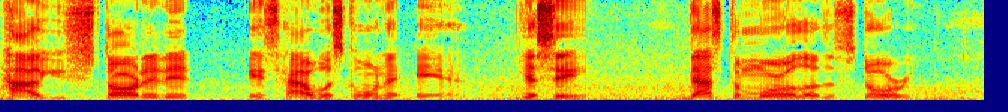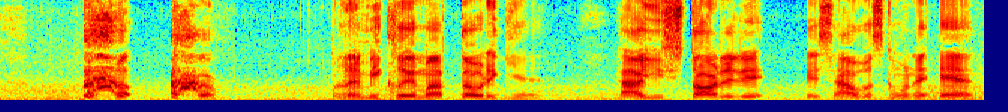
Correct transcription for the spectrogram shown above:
how you started it is how it's going to end. You see? That's the moral of the story. Let me clear my throat again. How you started it is how it's going to end.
